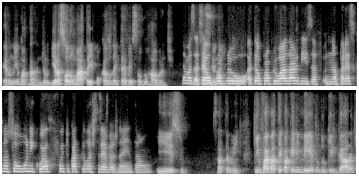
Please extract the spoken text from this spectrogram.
ela não ia matar. Não, e ela só não mata aí por causa da intervenção do Halbrand. Não, mas até o, próprio, até o próprio Adar diz, não, parece que não sou o único elfo que foi tocado pelas trevas, né? Então... Isso, exatamente. Que vai bater com aquele medo do Gil-galad,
